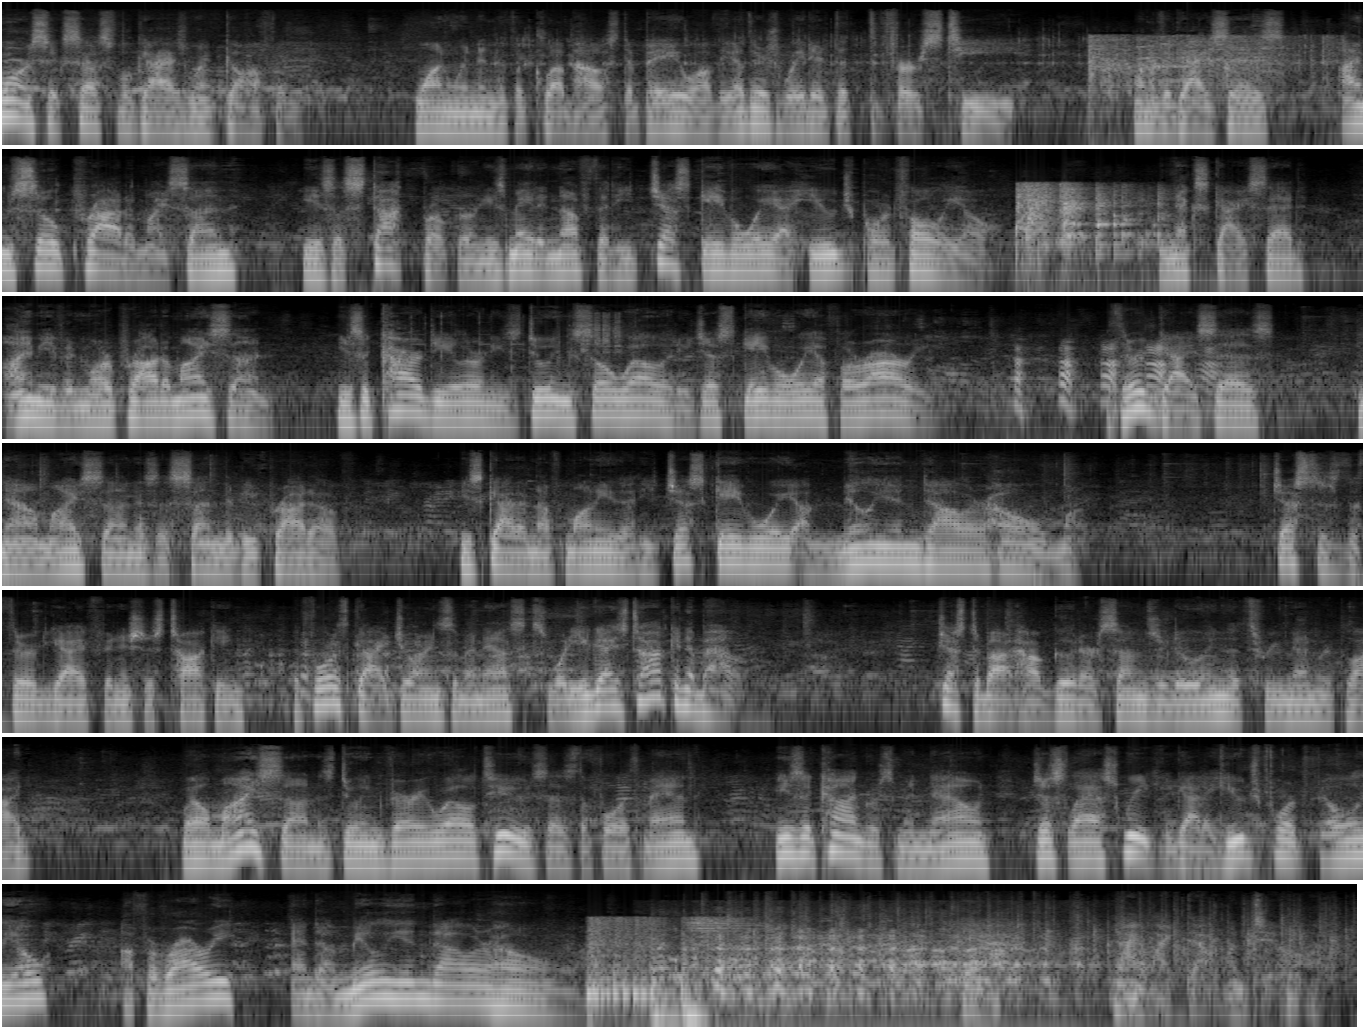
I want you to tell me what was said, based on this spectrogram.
Four successful guys went golfing. One went into the clubhouse to pay while the others waited at the first tee. One of the guys says, I'm so proud of my son. He's a stockbroker and he's made enough that he just gave away a huge portfolio. The next guy said, I'm even more proud of my son. He's a car dealer and he's doing so well that he just gave away a Ferrari. The third guy says, Now my son is a son to be proud of. He's got enough money that he just gave away a million dollar home. Just as the third guy finishes talking, the fourth guy joins them and asks, What are you guys talking about? Just about how good our sons are doing, the three men replied. Well, my son is doing very well too, says the fourth man. He's a congressman now, and just last week he got a huge portfolio, a Ferrari, and a million dollar home. yeah, I like that one too.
